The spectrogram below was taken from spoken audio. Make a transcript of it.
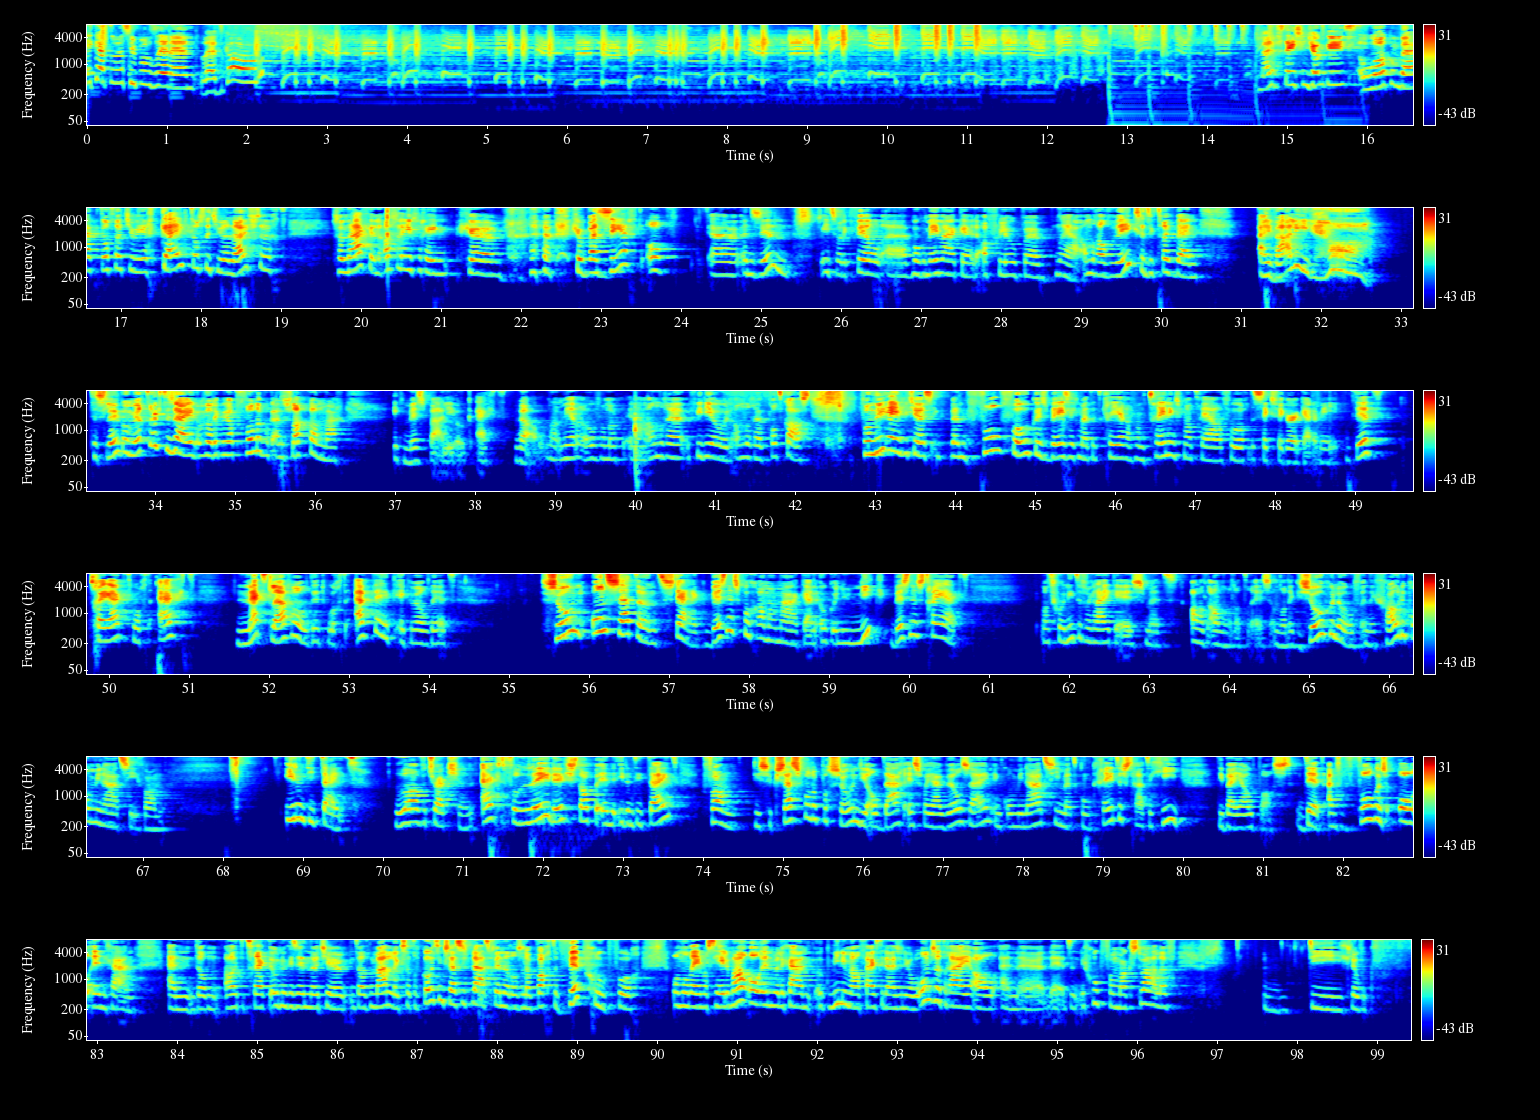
Ik heb er weer super zin in. Let's go! Manifestation Junkies, welcome back. Tof dat je weer kijkt, tof dat je weer luistert. Vandaag een aflevering ge, gebaseerd op uh, een zin. Of iets wat ik veel uh, heb mogen meemaken de afgelopen nou ja, anderhalve week sinds ik terug ben. Aiwali. Oh, het is leuk om weer terug te zijn, omdat ik weer volop ook aan de slag kan. Maar ik mis Bali ook echt wel. Nou, meer daarover nog in een andere video, een andere podcast. Voor nu eventjes, ik ben vol focus bezig met het creëren van trainingsmateriaal voor de Six Figure Academy. Dit traject wordt echt next level. Dit wordt epic. Ik wil dit zo'n ontzettend sterk businessprogramma maken. En ook een uniek business traject. Wat gewoon niet te vergelijken is met al het andere dat er is. Omdat ik zo geloof in de gouden combinatie van identiteit, love attraction. Echt volledig stappen in de identiteit van die succesvolle persoon die al daar is waar jij wil zijn. In combinatie met concrete strategie die bij jou past. Dit. En vervolgens all in gaan. En dan houdt het traject ook nog eens in dat, je, dat maandelijks dat er coaching sessies plaatsvinden. Er is een aparte VIP-groep voor ondernemers die helemaal all in willen gaan. Ook minimaal 15.000 euro omzet draaien al. En uh, een groep van max 12. Die geloof ik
